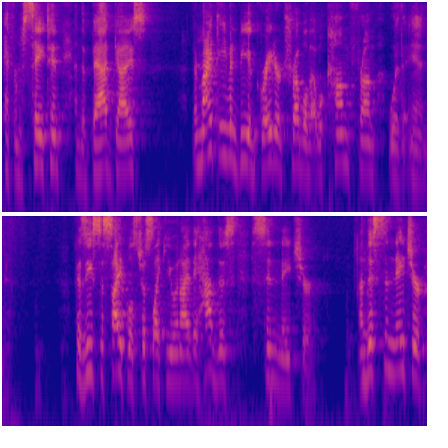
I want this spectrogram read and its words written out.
and from Satan and the bad guys. There might even be a greater trouble that will come from within. Because these disciples, just like you and I, they have this sin nature. And this sin nature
